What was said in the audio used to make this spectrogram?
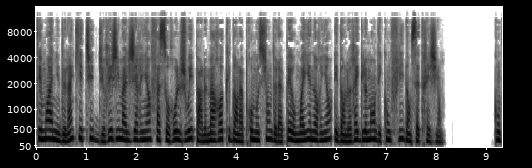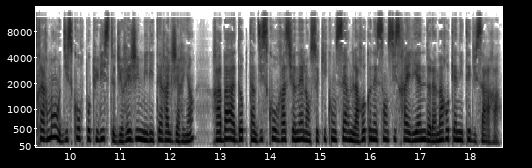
témoigne de l'inquiétude du régime algérien face au rôle joué par le Maroc dans la promotion de la paix au Moyen-Orient et dans le règlement des conflits dans cette région. Contrairement au discours populiste du régime militaire algérien, Rabat adopte un discours rationnel en ce qui concerne la reconnaissance israélienne de la marocanité du Sahara.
